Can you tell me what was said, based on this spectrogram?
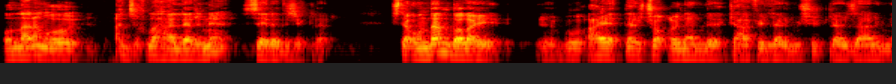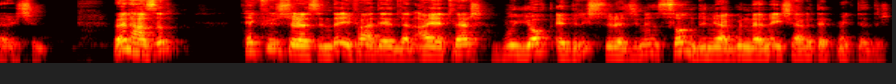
onların o acıklı hallerini seyredecekler. İşte ondan dolayı e, bu ayetler çok önemli kafirler, müşrikler, zalimler için. Velhasıl Tekfir suresinde ifade edilen ayetler bu yok ediliş sürecinin son dünya günlerine işaret etmektedir.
